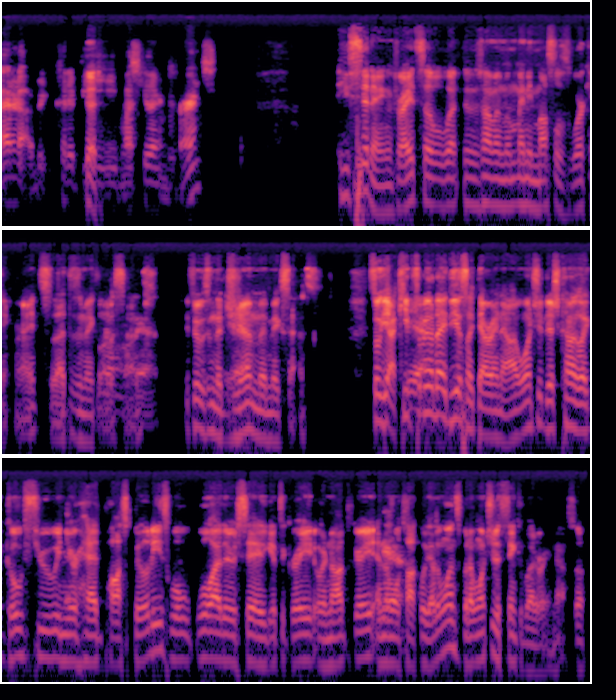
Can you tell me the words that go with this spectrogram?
I don't know. Could it Good. be muscular endurance? He's sitting, right? So what? There's not many muscles working, right? So that doesn't make a lot of sense. yeah. If it was in the Yeah. gym, it makes sense. So yeah, keep Yeah. throwing out ideas like that right now. I want you to just kind of like go through in your head possibilities. We'll we'll either say it's great or not great, and then we'll talk about the other ones. But I want you to think about it right now. So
